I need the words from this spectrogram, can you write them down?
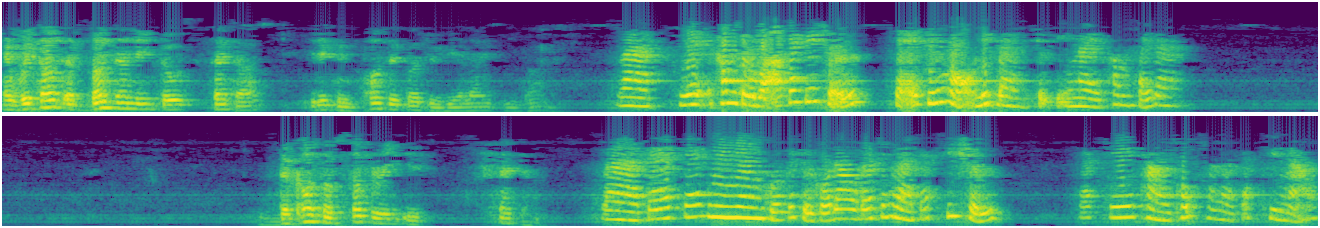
And without abandoning those fetters, it is impossible to realize Nibbana. Và không từ bỏ các ký sử sẽ chứng ngộ niết bàn sự kiện này không xảy ra. The cause of suffering is fetter. Và các cái nguyên nhân của cái sự khổ đau đó chính là các ký sử, các cái thằng thúc hay là các phiền não.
